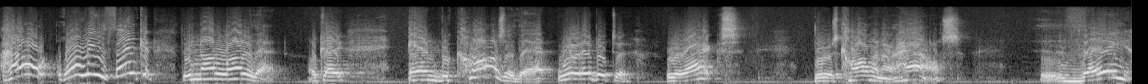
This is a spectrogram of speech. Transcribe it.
how, what were you thinking? There's not a lot of that, okay? And because of that, we're able to relax. There was calm in our house. They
